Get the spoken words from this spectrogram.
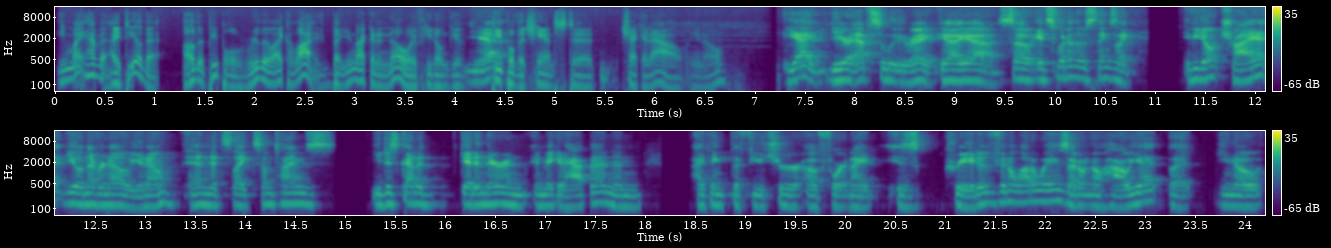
you might have an idea that other people really like a lot, but you're not going to know if you don't give yeah. people the chance to check it out. You know? Yeah, you're absolutely right. Yeah, yeah. So it's one of those things like if you don't try it, you'll never know. You know, and it's like sometimes you just got to get in there and, and make it happen. And I think the future of Fortnite is creative in a lot of ways. I don't know how yet, but you know,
